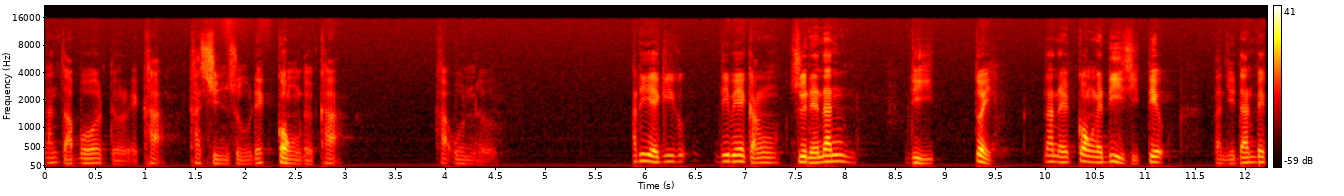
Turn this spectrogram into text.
咱查甫就会较较迅速咧讲，着较较温和。啊，你会记，你要讲，虽然咱理对，咱咧讲的理是对，但是咱要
